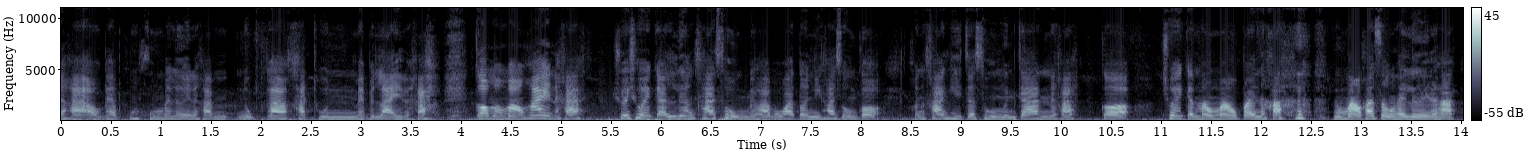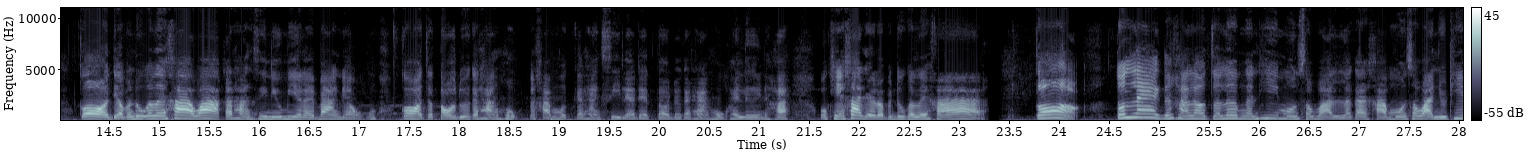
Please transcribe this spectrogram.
นะคะ เอาแบบคุ้มๆไปเลยนะคะ หนูก็ขาดทุนไม่เป็นไรนะคะ ก็เหมาๆให้นะคะ ช่วยๆกันเรื่องค่าส่งนะคะ เพราะว่าตอนนี้ค่าส่งก็ค่อนข้างที่จะสูงเหมือนกันนะคะ ก็ช่วยกันเหมาๆไปนะคะ หนูเหมาค่าส่งให้เลยนะคะ ก็เดี๋ยวมาดูกันเลยค่ะว่ากระถาง4นิ้วมีอะไรบ้างเดี๋ยว ก็จะต่อด้วยกระถาง6นะคะ หมดกระถาง4แล้วเดี๋ยวต่อด้วยกระถาง6ให้เลยนะคะ โอเคค่ะ เดี๋ยวเราไปดูกันเลยค่ะ ก็ ต้นแรกนะคะ เราจะเริ่มกันที่มนต์สวรรค์แล้วกันค่ะมนต์สวรรค์อยู่ที่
